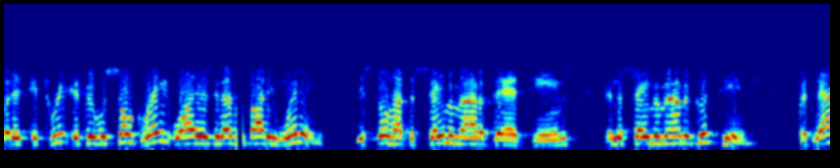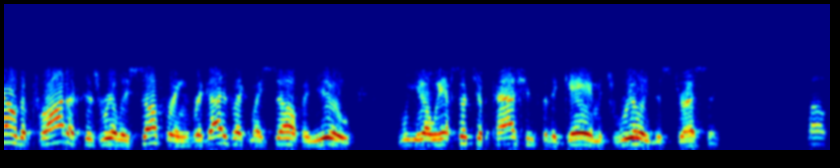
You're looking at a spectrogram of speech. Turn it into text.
But it, it's re- if it was so great, why isn't everybody winning? you still have the same amount of bad teams and the same amount of good teams. But now the product is really suffering. For guys like myself and you, we, you know, we have such a passion for the game. It's really distressing. Well,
